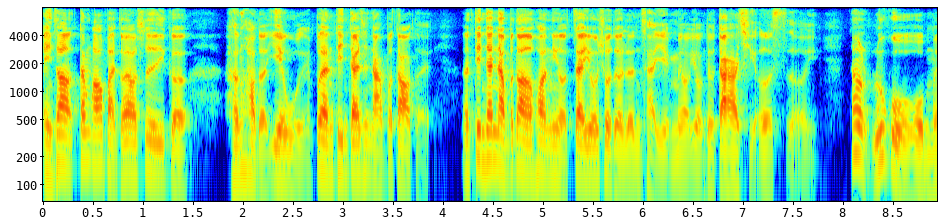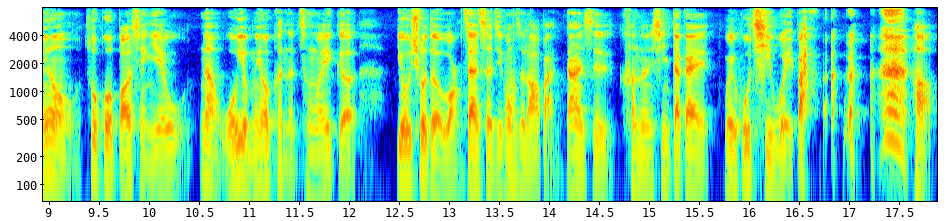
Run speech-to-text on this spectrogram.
哎，你知道，当老板都要是一个很好的业务的，不然订单是拿不到的。那订单拿不到的话，你有再优秀的人才也没有用，就大家一起饿死而已。那如果我没有做过保险业务，那我有没有可能成为一个？优秀的网站设计公司老板，当然是可能性大概微乎其微吧。好，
